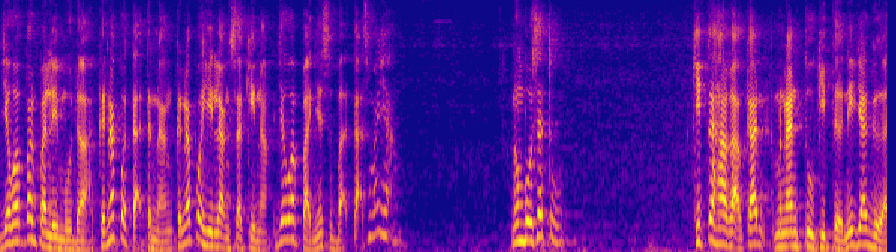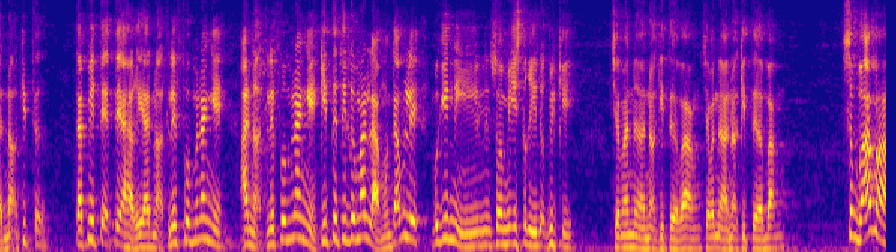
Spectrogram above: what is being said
Jawapan paling mudah. Kenapa tak tenang? Kenapa hilang sakinah? Jawapannya sebab tak semayang. Nombor satu. Kita harapkan menantu kita ni jaga anak kita. Tapi tiap-tiap hari anak telefon menangis. Anak telefon menangis. Kita tidur malam pun tak boleh. Begini suami isteri duk fikir. Macam mana anak kita bang? Macam mana anak kita bang? Sebab apa?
